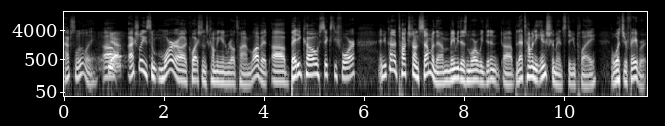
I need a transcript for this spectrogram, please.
Absolutely. Uh, Yeah. Actually, some more uh, questions coming in real time. Love it. Uh, Betty Co. sixty four, and you kind of touched on some of them. Maybe there's more we didn't. Uh, but that's how many instruments do you play? What's your favorite?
